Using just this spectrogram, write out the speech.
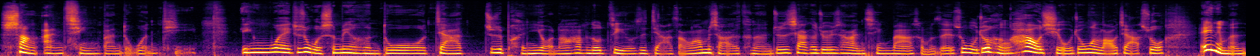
上安亲班的问题。因为就是我身边很多家，就是朋友，然后他们都自己都是家长，然后他们小孩可能就是下课就去上安亲班啊什么之类，所以我就很好奇，我就问老贾说：“诶，你们？”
